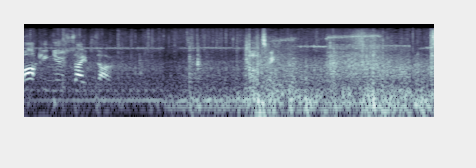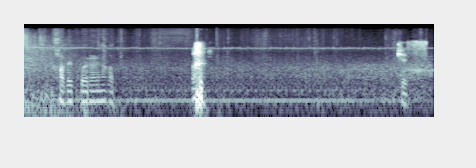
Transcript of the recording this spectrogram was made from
マーキングニューセーフゾーン壁越えられなかった。消す。ど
